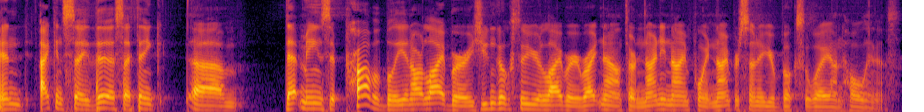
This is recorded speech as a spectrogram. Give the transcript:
And I can say this I think um, that means that probably in our libraries, you can go through your library right now and throw 99.9% of your books away on holiness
